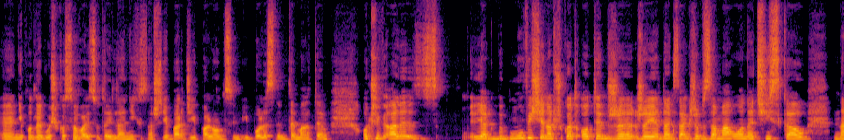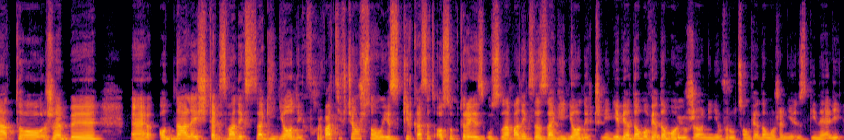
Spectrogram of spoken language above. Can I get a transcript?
E, niepodległość Kosowa jest tutaj dla nich znacznie bardziej palącym i bolesnym tematem. Oczywiście, ale jakby mówi się na przykład o tym, że, że jednak Zagrzeb za mało naciskał na to, żeby e, odnaleźć tak zwanych zaginionych. W Chorwacji wciąż są, jest kilkaset osób, które jest uznawanych za zaginionych, czyli nie wiadomo, wiadomo już, że oni nie wrócą, wiadomo, że nie zginęli,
